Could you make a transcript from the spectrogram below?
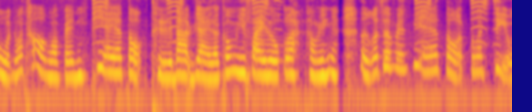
มมติว่าถ้าออกมาเป็นพี่อายาโตะถือดาบใหญ่แล้วก็มีไฟลุกล่ะทำยังไงหรือว่าจะเป็นพี่อายาโตะตัวจิ๋ว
